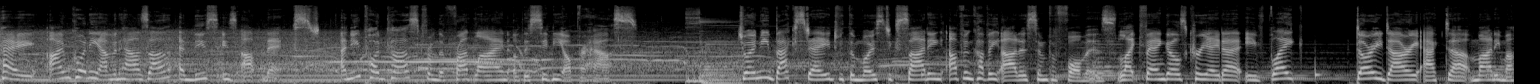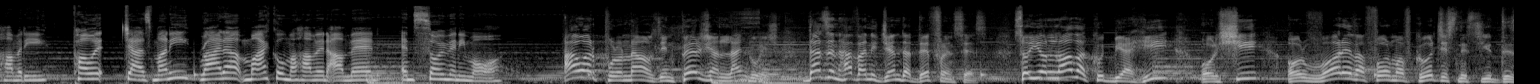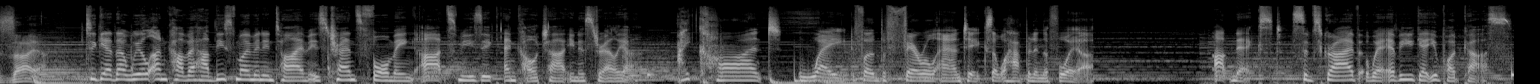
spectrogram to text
Hey, I'm Courtney Ammenhauser, and this is Up Next, a new podcast from the front line of the Sydney Opera House. Join me backstage with the most exciting up and coming artists and performers, like Fangirls creator Yve Blake, Dori Dari actor Marty Mohammadi, poet Jazz Money, writer Michael Mohammed Ahmad, and so many more. Our pronouns in Persian language doesn't have any gender differences. So your lover could be a he or she or whatever form of gorgeousness you desire. Together, we'll uncover how this moment in time is transforming arts, music, and culture in Australia. I can't wait for the feral antics that will happen in the foyer. Up next, subscribe wherever you get your podcasts.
